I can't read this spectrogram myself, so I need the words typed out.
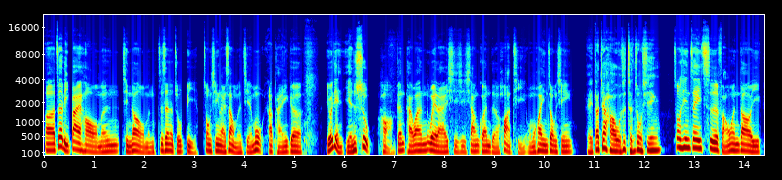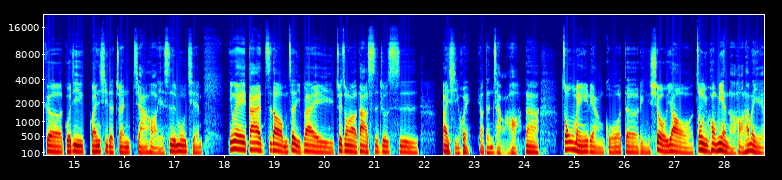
呃，这礼拜哈，我们请到我们资深的主笔重心来上我们的节目，要谈一个有点严肃哈，跟台湾未来息息相关的话题。我们欢迎重心。哎，大家好，我是陈仲兴。仲兴这一次访问到一个国际关系的专家，哈，也是目前，因为大家知道，我们这礼拜最重要的大事就是拜习会要登场了，哈。那中美两国的领袖要终于碰面了，哈，他们也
